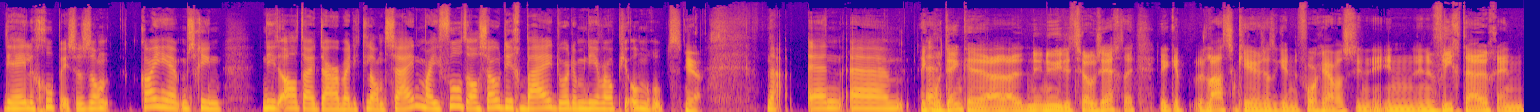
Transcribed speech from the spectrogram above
die hele groep is. Dus dan kan je misschien niet altijd daar bij die klant zijn, maar je voelt al zo dichtbij door de manier waarop je omroept. Ja. Nou, en ehm, Ik eh, moet denken, eh, nu, nu je dit zo zegt. eh, Ik heb de laatste keer dat ik in vorig jaar was in, in, in een vliegtuig en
